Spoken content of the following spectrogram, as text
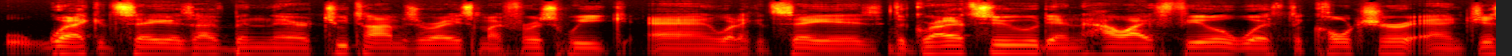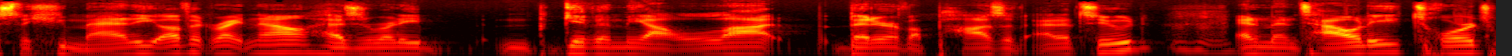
what I could say is I've been there two times already. It's my first week, and what I could say is the gratitude and how I feel with the culture and just the humanity of it right now has already given me a lot better of a positive attitude and mentality towards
